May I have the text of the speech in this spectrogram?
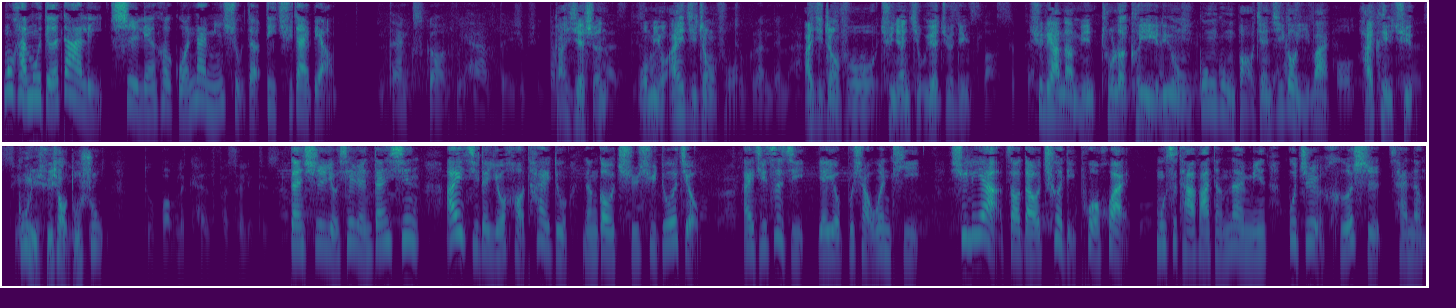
穆罕默德·大里是联合国难民署的地区代表。感谢神，我们有埃及政府。埃及政府去年九月决定，叙利亚难民除了可以利用公共保健机构以外，还可以去公立学校读书。但是有些人担心，埃及的友好态度能够持续多久？埃及自己也有不少问题。叙利亚遭到彻底破坏，穆斯塔法等难民不知何时才能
